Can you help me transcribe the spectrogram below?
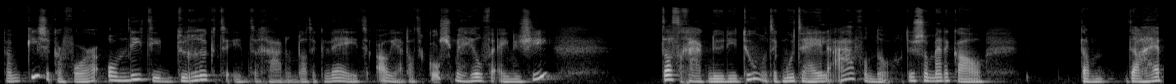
dan kies ik ervoor om niet die drukte in te gaan, omdat ik weet, oh ja, dat kost me heel veel energie. Dat ga ik nu niet doen, want ik moet de hele avond nog. Dus dan ben ik al, dan, dan, heb,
